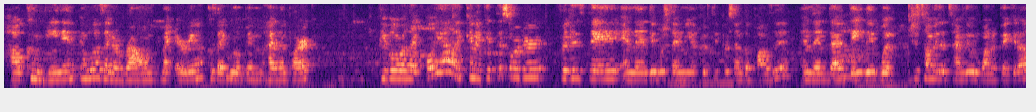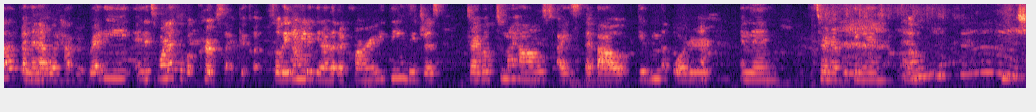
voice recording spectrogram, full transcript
how convenient it was and around my area because I grew up in Highland Park. People were like, "Oh yeah, like can I get this order for this day?" And then they would send me a fifty percent deposit, and then that day they would just tell me the time they would want to pick it up, and then I would have it ready. And it's more like of a curbside pickup, so they don't need to get out of their car or anything. They just drive up to my house. I step out, give them the order, and then turn everything in. Oh my gosh.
